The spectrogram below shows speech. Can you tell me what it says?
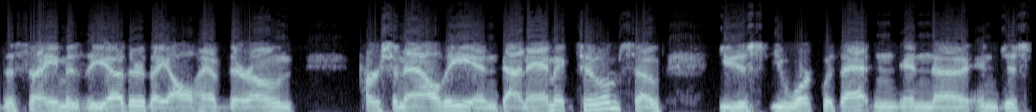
the same as the other. They all have their own personality and dynamic to them. So you just you work with that and and uh, and just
